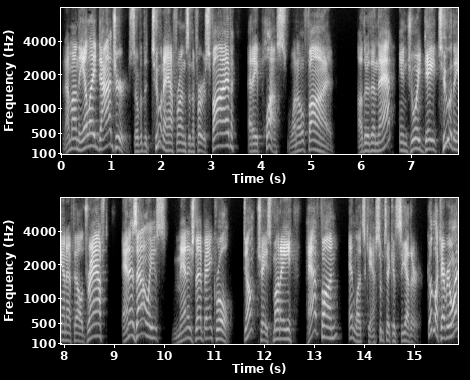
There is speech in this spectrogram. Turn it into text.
And I'm on the LA Dodgers over the two and a half runs in the first five at a plus 105. Other than that, enjoy day two of the NFL draft. And as always, manage that bankroll. Don't chase money, have fun, and let's cash some tickets together. Good luck, everyone.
